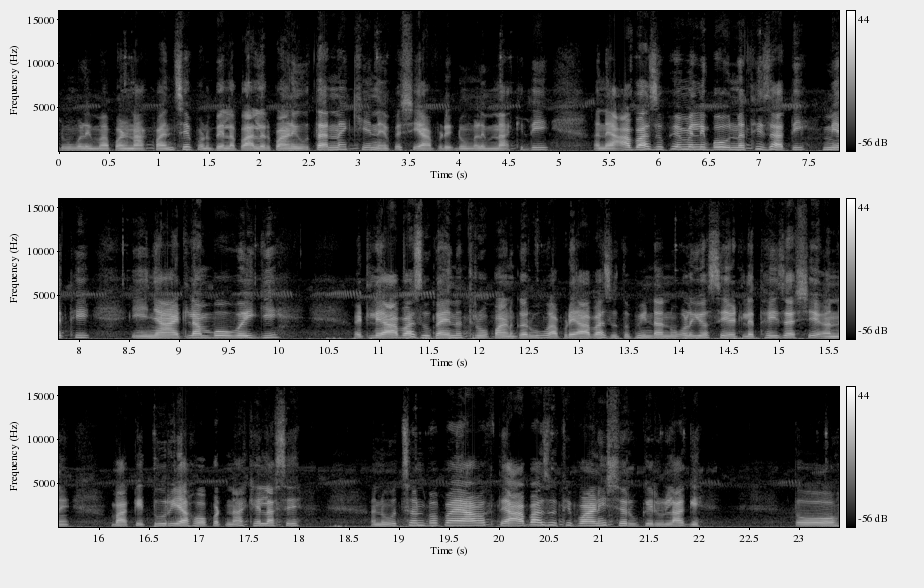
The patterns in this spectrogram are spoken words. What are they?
ડુંગળીમાં પણ નાખવાની છે, પણ પહેલાં પાલર પાણી ઉતાર નાખીએ ને પછી આપણે ડુંગળીમાં નાખી દઈએ. અને આ બાજુ ફેમિલી બહુ નથી જાતી, મેથી એ ત્યાં એટલામાં બહુ વહી ગઈ. એટલે આ બાજુ કાંઈ નથી રોપાણ કરવું. આપણે આ બાજુ તો ભીંડાનું ઓળિયો છે એટલે થઈ જશે અને બાકી તુરિયા હોપટ નાખેલા છે. અને ઉત્સન પપ્પાએ આ વખતે આ બાજુથી પાણી શરૂ કર્યું લાગે. તો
